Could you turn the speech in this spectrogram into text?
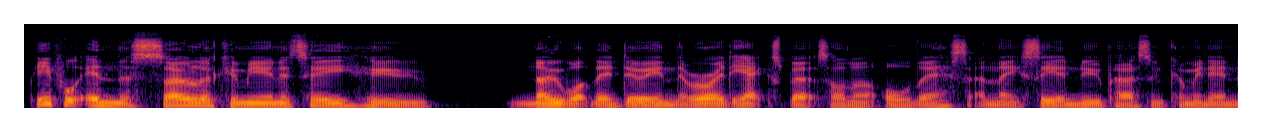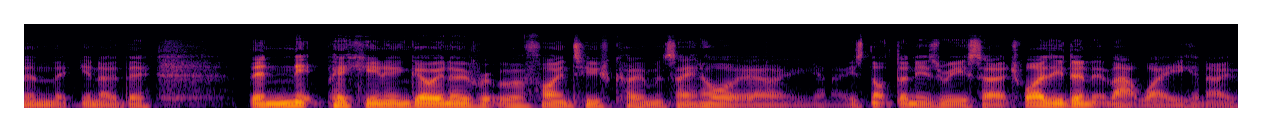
People in the solar community who know what they're doing. They're already experts on all this, and they see a new person coming in, and you know they they're nitpicking and going over it with a fine tooth comb and saying, "Oh, yeah, you know, he's not done his research. Why is he doing it that way?" You know,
